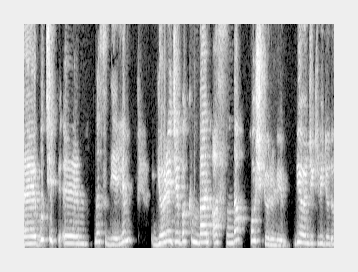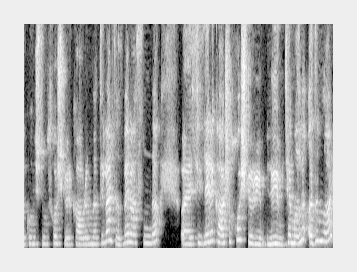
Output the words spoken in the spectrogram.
E, bu tip e, nasıl diyelim görece bakın ben aslında hoşgörülüyüm. Bir önceki videoda konuştuğumuz hoşgörü kavramını hatırlarsanız ben aslında sizlere karşı hoşgörülüyüm temalı adımlar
